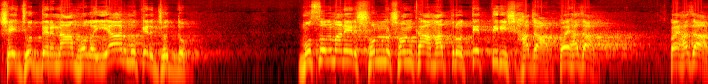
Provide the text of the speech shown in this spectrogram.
সেই যুদ্ধের নাম হলো ইয়ার মুখের যুদ্ধ। মুসলমানের সৈন্য সংখ্যা মাত্র তেত্রিশ হাজার। কয় হাজার? কয় হাজার?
